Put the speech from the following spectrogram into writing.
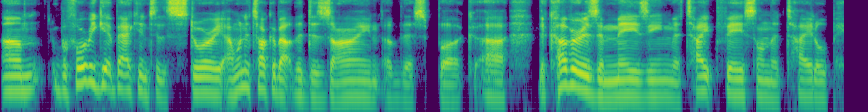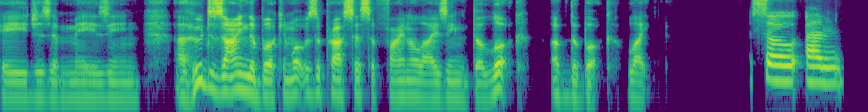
Um, before we get back into the story, I want to talk about the design of this book. Uh, the cover is amazing. The typeface on the title page is amazing. Uh, who designed the book and what was the process of finalizing the look of the book like? So um,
